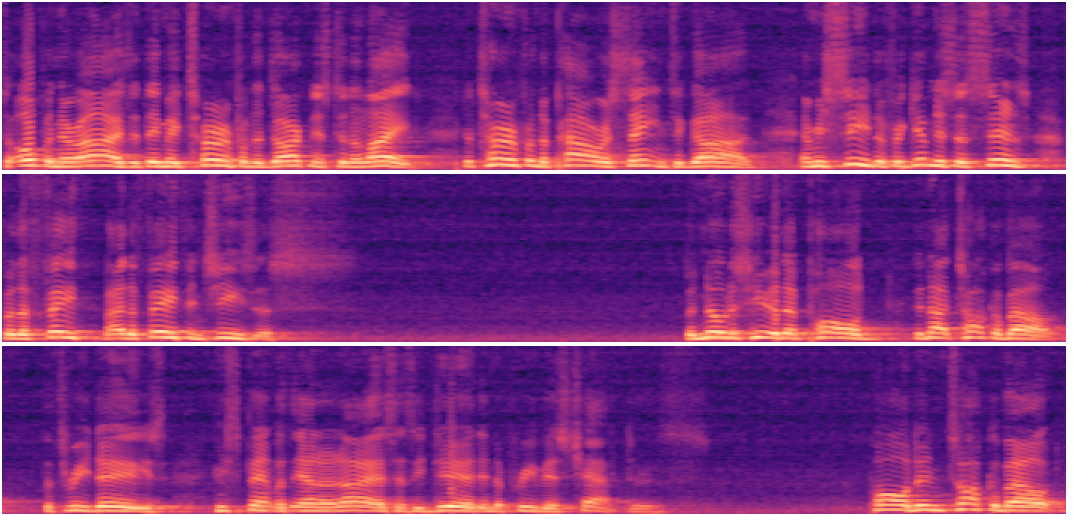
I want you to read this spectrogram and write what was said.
to open their eyes that they may turn from the darkness to the light, to turn from the power of Satan to God, and receive the forgiveness of sins for the faith, by the faith in Jesus. But notice here that Paul did not talk about the three days he spent with Ananias as he did in the previous chapters. Paul didn't talk about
